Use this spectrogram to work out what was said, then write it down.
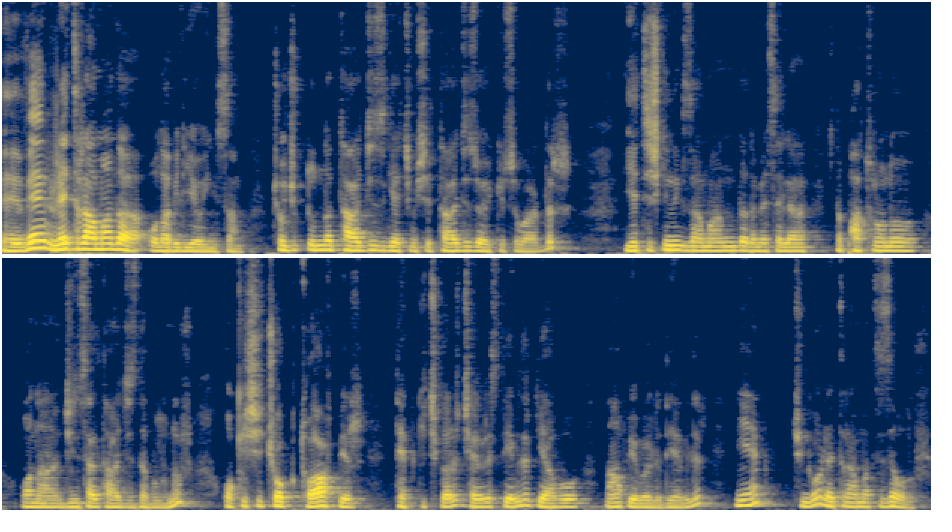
Ee, ve retravma da olabiliyor insan. Çocukluğunda taciz geçmişi, taciz öyküsü vardır. Yetişkinlik zamanında da mesela işte patronu ona cinsel tacizde bulunur. O kişi çok tuhaf bir tepki çıkarır. Çevresi diyebilir ki ya bu ne yapıyor böyle diyebilir. Niye? Çünkü o retravmatize olur.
